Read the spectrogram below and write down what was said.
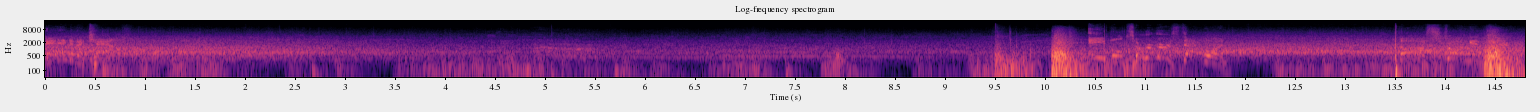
And into the count. Able to reverse that one. Oh, strong impact.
